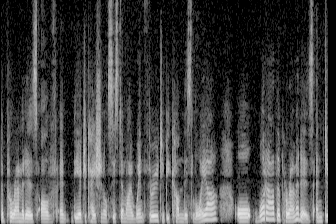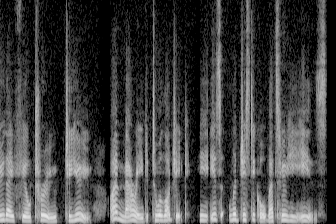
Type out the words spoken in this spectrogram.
The parameters of the educational system I went through to become this lawyer? Or what are the parameters and do they feel true to you? I'm married to a logic. He is logistical. That's who he is.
